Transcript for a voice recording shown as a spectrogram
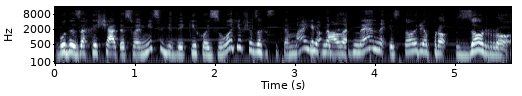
буде захищати своє місце від якихось злодів, щоб захистити магію, але не на історія про Зорро.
